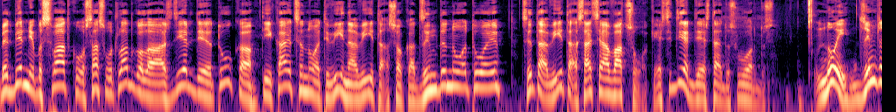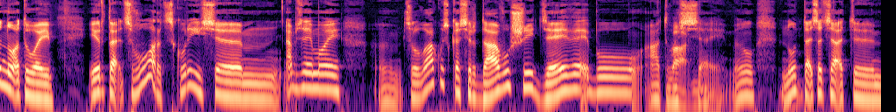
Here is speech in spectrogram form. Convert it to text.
bet bērnības svētkos esot Latgolā, es dzirdēju to, ka tiek aicinoti vienā vietā saka dzimdinotoji, citā vietā sacīja vecoki. Es dzirdēju tādus vārdus. Nu, dzimdinotoji ir tāds vārds, kurīs um, apzīmēja um, cilvēkus, kas ir devuši dzīvību atvarsai. Nu, nu, tā sacīt, um,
